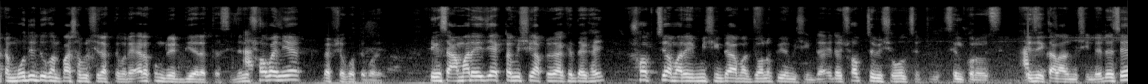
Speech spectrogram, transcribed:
একটা মুদির দোকান পাশাপাশি রাখতে পারে এরকম রেট দিয়ে রাখতেছি যেন। সবাই নিয়ে ব্যবসা করতে পারে। ঠিক আছে আমার এই যে একটা মেশিন আপনাকে দেখাই সবচেয়ে আমার এই মেশিনটা আমার জনপ্রিয় মেশিনটা এটা সবচেয়ে বেশি হোলসেল সেল করা হয়েছে। এই যে কালার মেশিনটা এটা হচ্ছে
